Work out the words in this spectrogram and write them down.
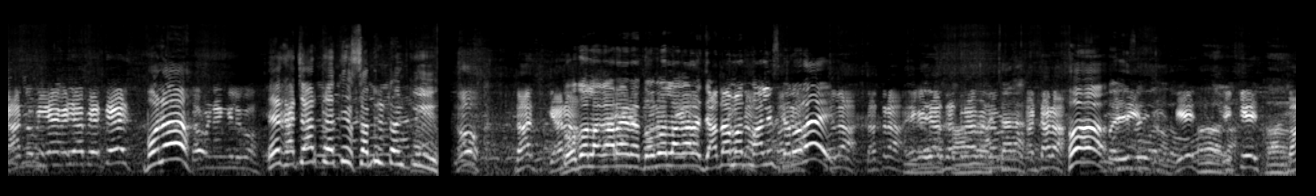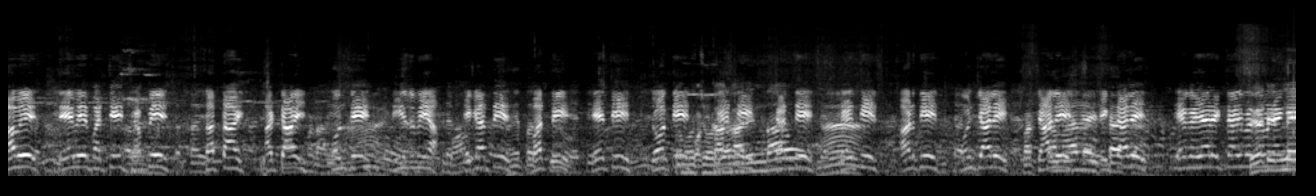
जानू भैया एक हज़ार पैंतीस बोलो एक हज़ार पैंतीस समीर टंकी। दस दो दो लगा रहे रे दो दो लगा रहे ज़्यादा मत मालिश करो रे। सत्रह एक हज़ार सत्रह अठारह। हाँ। इक्कीस बाईस तेईस पच्चीस छब्बीस सत्ताईस अट्ठाईस उनतीस तीस इकतीस बत्तीस तैतीस चौंतीस पैंतीस छत्तीस तैतीस अड़तीस उनचालीस चालीस इकतालीस एक हज़ार इकतालीस में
